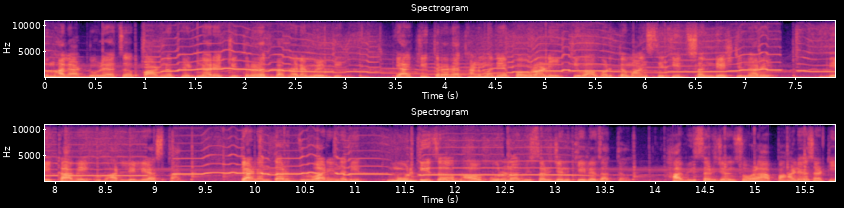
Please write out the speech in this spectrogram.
तुम्हाला डोळ्याचं पारणं फेडणारे चित्ररथ बघायला मिळतील. या चित्ररथांमध्ये पौराणिक किंवा वर्तमान स्थितीत संदेश देणारे देखावे उभारलेले असतात. त्यानंतर जुवारी नदीत मूर्तीचं भावपूर्ण विसर्जन केलं जातं. हा विसर्जन सोहळा पाहण्यासाठी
